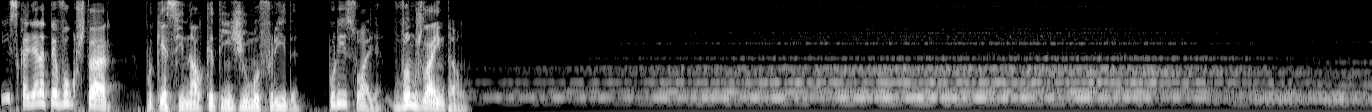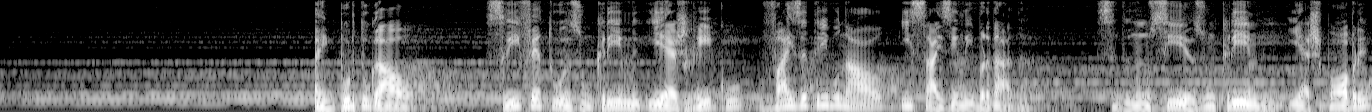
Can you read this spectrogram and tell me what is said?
E se calhar até vou gostar, porque é sinal que atingi uma ferida. Por isso, olha, vamos lá então. Em Portugal, se efetuas um crime e és rico, vais a tribunal e sais em liberdade. Se denuncias um crime e és pobre,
